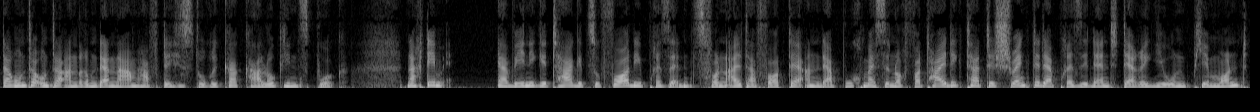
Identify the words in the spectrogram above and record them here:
darunter unter anderem der namhafte Historiker Carlo Ginzburg. Nachdem er wenige Tage zuvor die Präsenz von Alta Forte an der Buchmesse noch verteidigt hatte, schwenkte der Präsident der Region Piemont,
